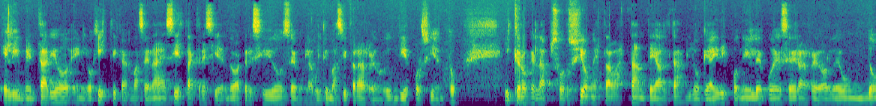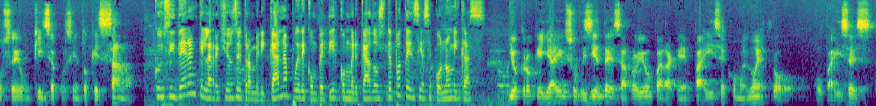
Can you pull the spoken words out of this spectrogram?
El inventario en logística, almacenaje sí está creciendo, ha crecido según las últimas cifras alrededor de un 10% y creo que la absorción está bastante alta. Lo que hay disponible puede ser alrededor de un 12, un 15% que es sano consideran que la región centroamericana puede competir con mercados de potencias económicas. Yo creo que ya hay suficiente desarrollo para que en países como el nuestro o países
